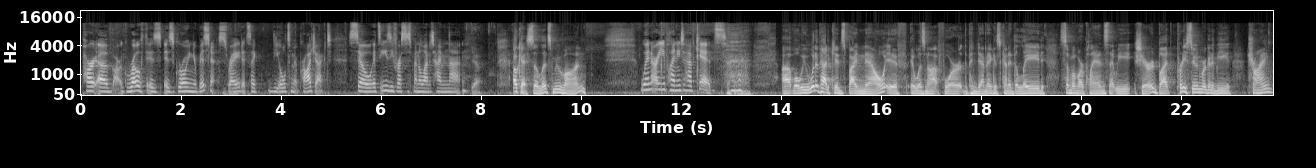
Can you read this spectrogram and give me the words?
part of our growth is is growing your business. Right? It's like the ultimate project. So it's easy for us to spend a lot of time in that. Yeah. Okay, so let's move on. When are you planning to have kids? Uh, well, we would have had kids by now if it was not for the pandemic. It's kind of delayed some of our plans that we shared, but pretty soon we're going to be trying,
